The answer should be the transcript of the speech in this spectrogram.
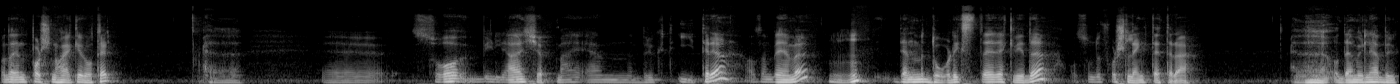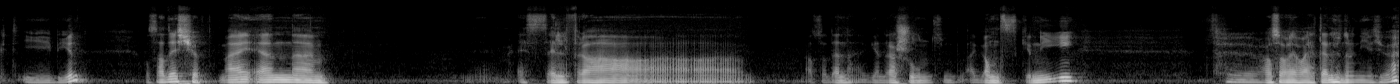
og den Porschen har jeg ikke råd til, eh, eh, så ville jeg kjøpt meg en brukt I3, altså en BMW. Den med dårligst rekkevidde, og som du får slengt etter deg. Uh, og den ville jeg brukt i byen. Og så hadde jeg kjøpt meg en eh, SL fra Altså den generasjonen som er ganske ny. F- Altså, hva heter den? 129?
